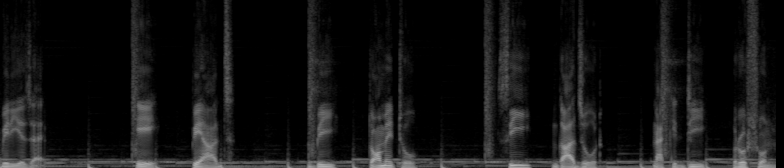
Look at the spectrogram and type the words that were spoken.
বেরিয়ে যায়? এ, পেঁয়াজ, বি, টমেটো, সি, গাজর, নাকি ডি, রসুন?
